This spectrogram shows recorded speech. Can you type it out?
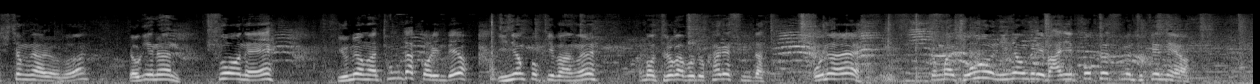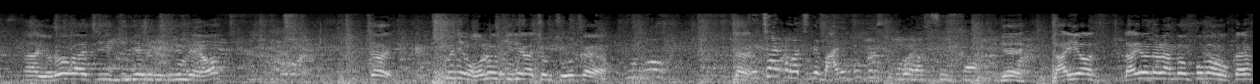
시청자 여러분 여기는 수원의 유명한 통닭거리인데요 인형 뽑기방을 한번 들어가 보도록 하겠습니다 오늘 정말 좋은 인형들이 많이 뽑혔으면 좋겠네요 자 여러가지 기계들이 있는데요 자 후크님 어느 기계가 좀 좋을까요? 자 괜찮을 것 같은데 많이 뽑을 것 같으니까. 예, 라이언, 라이언을 한번 뽑아볼까요?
